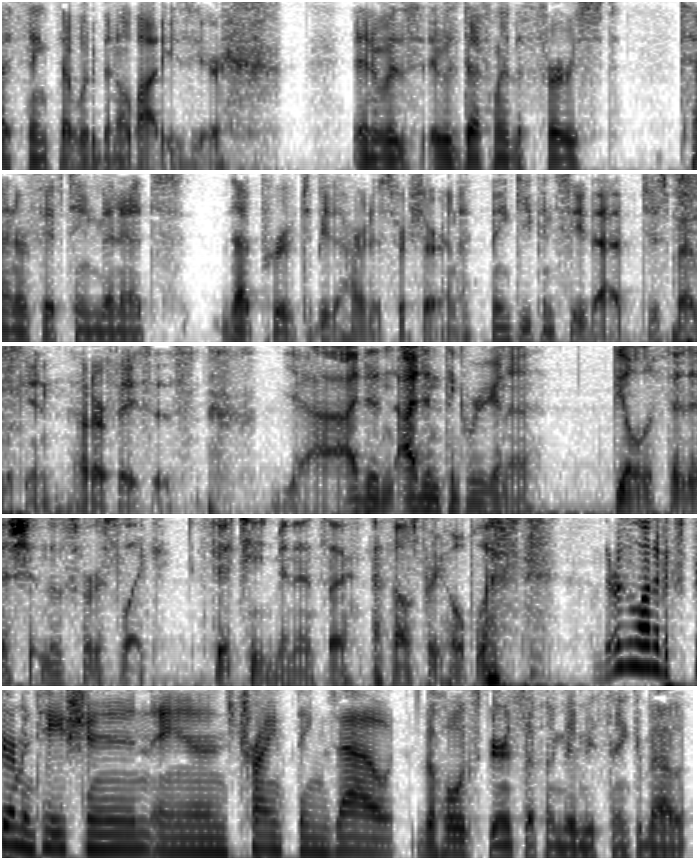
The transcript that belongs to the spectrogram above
I think that would have been a lot easier. and it was it was definitely the first 10 or 15 minutes that proved to be the hardest for sure. And i think you can see that just by looking at our faces. Yeah i didn't i didn't think we were gonna be able to finish in those first like 15 minutes. I, I thought it was pretty hopeless. There was a lot of experimentation and trying things out. the whole experience definitely made me think about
